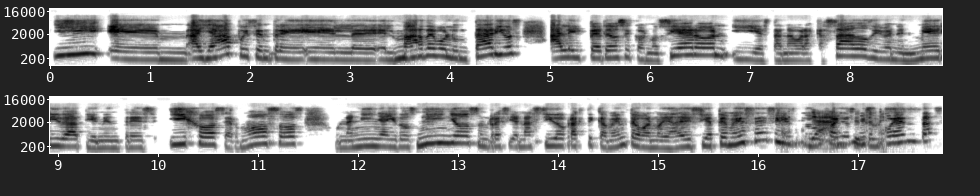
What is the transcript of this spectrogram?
Y em, allá, pues entre el, el, mar de voluntarios, Ale y Pedro se conocieron y están ahora casados, viven en Mérida, tienen tres hijos hermosos, una niña y dos niños, un recién nacido prácticamente, bueno, ya de siete meses, y no fallas mis meses. cuentas.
